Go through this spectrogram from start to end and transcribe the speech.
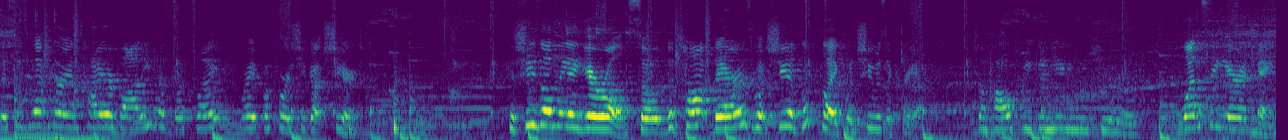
this is what her entire body had looked like right before she got sheared. Because she's only a year old. So the top there is what she had looked like when she was a cria. So how frequently you should Once a year in May.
